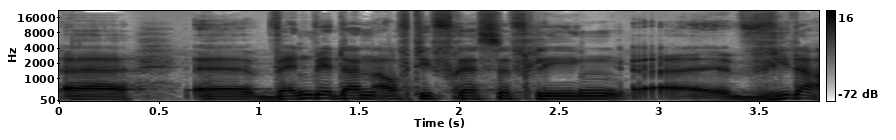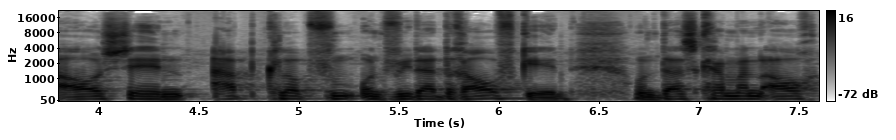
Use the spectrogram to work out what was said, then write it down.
Äh, äh wenn wir dann auf die Fresse fliegen, äh, wieder ausstehen, abklopfen und wieder draufgehen. Und das kann man auch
